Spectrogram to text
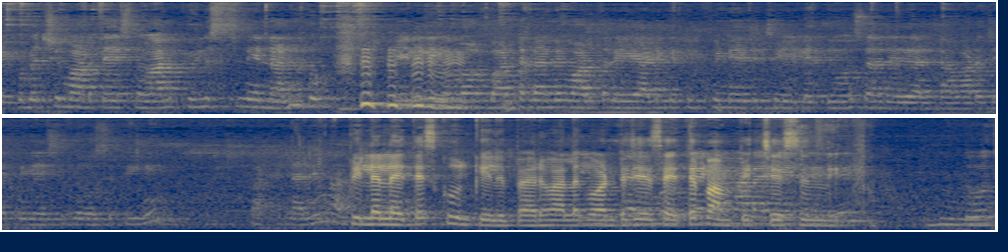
ఎప్పుడు వచ్చి మడత వేస్తాం అని పిలుస్తుంది నన్ను బట్టలన్నీ మడతలు ఇక టిఫిన్ అయితే చేయలేదు దోశ లేదు టమాటా చట్నీ చేసి దోశ తిని పిల్లలు అయితే స్కూల్కి వెళ్ళిపోయారు వాళ్ళకి వంట చేసి అయితే పంపించేసింది. దోశ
